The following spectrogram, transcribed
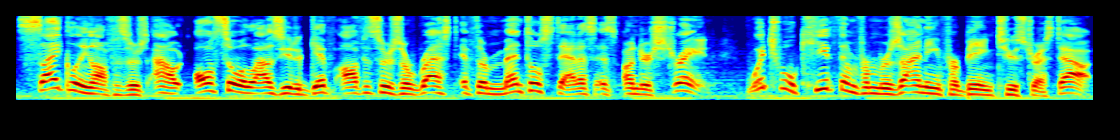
Cycling officers out also allows you to give officers a rest if their mental status is under strain, which will keep them from resigning for being too stressed out.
